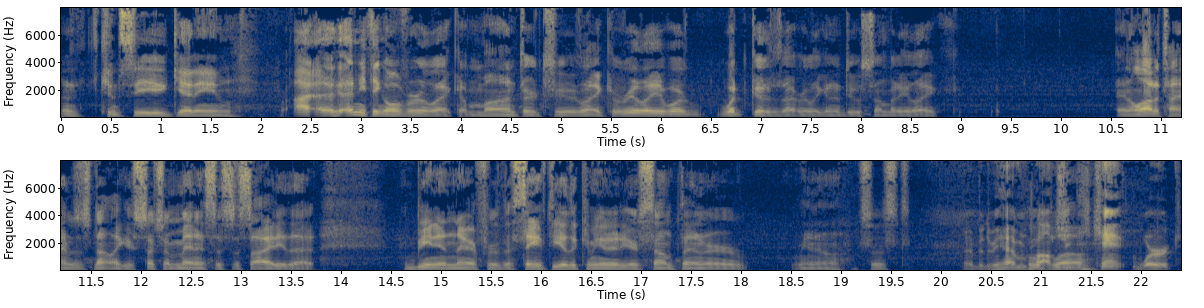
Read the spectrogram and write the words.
I can see getting I, anything over like a month or two. Like, really, what what good is that really going to do somebody? Like, and a lot of times it's not like you're such a menace to society that being in there for the safety of the community or something, or you know, it's just Uh, But to be having problems, he, he can't work,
